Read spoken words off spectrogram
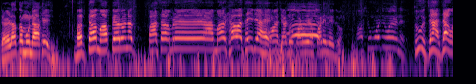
ધેડા તો હું નાખીશ. ભક્તા માપેરો ને પાછા હમણે આ માર ખાવા થઈ રહ્યા હે. આડું પાડું એ પાડી લેજો. આસુ શું મોડી હોય ને? તું જા જા.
